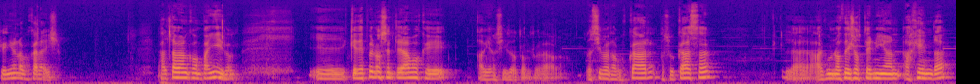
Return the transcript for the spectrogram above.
vinieron a buscar a ella. Faltaban compañeros eh, que después nos enteramos que habían sido torturados. Los iban a buscar a su casa, algunos de ellos tenían agenda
